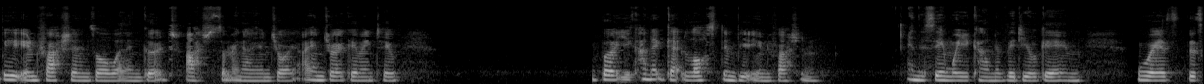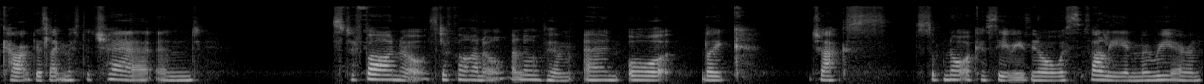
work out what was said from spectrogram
beauty and fashion is all well and good. That's something I enjoy. I enjoy gaming too. But you kind of get lost in beauty and fashion in the same way you can a video game with there's characters like Mr. Chair and Stefano, Stefano, I love him, and or like Jack's Subnautica series, you know, with Sally and Maria and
